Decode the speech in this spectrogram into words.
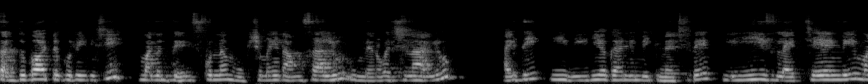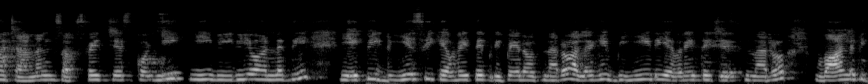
సర్దుబాటు గురించి మనం తెలుసుకున్న ముఖ్యమైన అంశాలు నిర్వచనాలు. అయితే ఈ వీడియో కానీ మీకు నచ్చితే ప్లీజ్ లైక్ చేయండి మా ఛానల్ సబ్స్క్రైబ్ చేసుకోండి. ఈ వీడియో అన్నది ఏపీ డిఎస్సికి ఎవరైతే ప్రిపేర్ అవుతున్నారో అలాగే బిఈడి ఎవరైతే చేస్తున్నారో వాళ్ళకి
